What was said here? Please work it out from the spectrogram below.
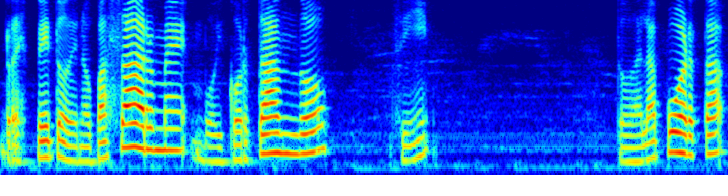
respeto de no pasarme, voy cortando, ¿sí? Toda la puerta.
